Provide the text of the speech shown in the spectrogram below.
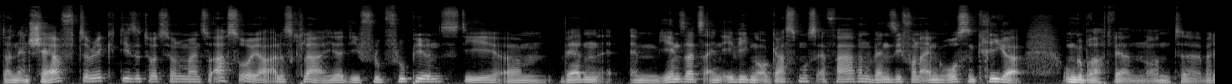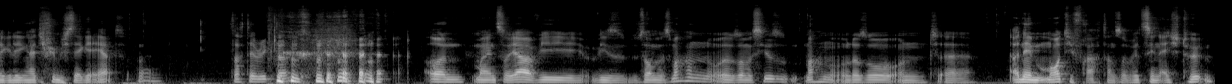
Dann entschärft Rick die Situation und meint so, ach so, ja, alles klar, hier die Flug Flupians, die ähm, werden im Jenseits einen ewigen Orgasmus erfahren, wenn sie von einem großen Krieger umgebracht werden. Und äh, bei der Gelegenheit, ich fühle mich sehr geehrt, sagt der Rick dann. und meint so, ja, wie, wie sollen wir es machen? Oder sollen wir es hier machen oder so? Und äh, ah, nee, Morty fragt dann so, willst du ihn echt töten?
